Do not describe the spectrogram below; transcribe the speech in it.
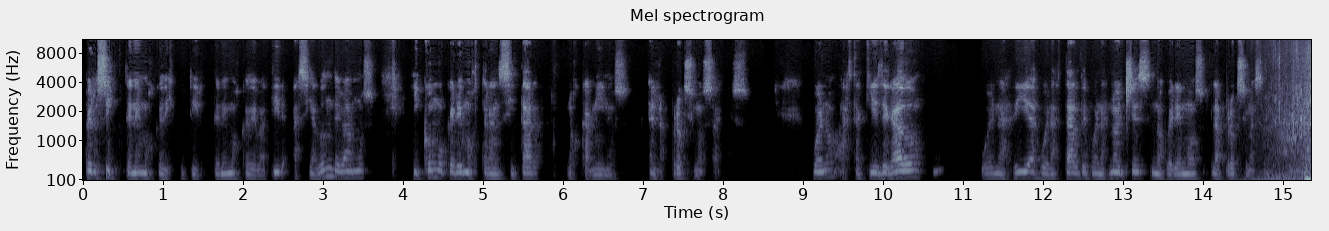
Pero sí, tenemos que discutir, tenemos que debatir hacia dónde vamos y cómo queremos transitar los caminos en los próximos años. Bueno, hasta aquí he llegado. Buenos días, buenas tardes, buenas noches. Nos veremos la próxima semana.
